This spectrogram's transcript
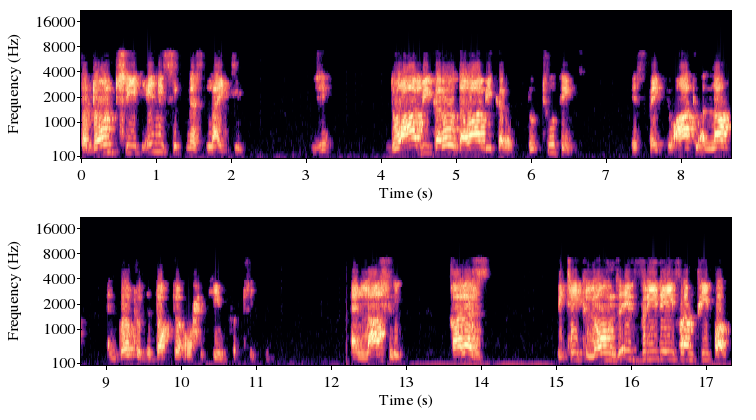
So don't treat any sickness lightly. Ji. Dua bhi karo, dawa bhi karo. Do two things. Is make dua to Allah and go to the doctor or hakim for treatment. And lastly, qaraz. We take loans every day from people.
